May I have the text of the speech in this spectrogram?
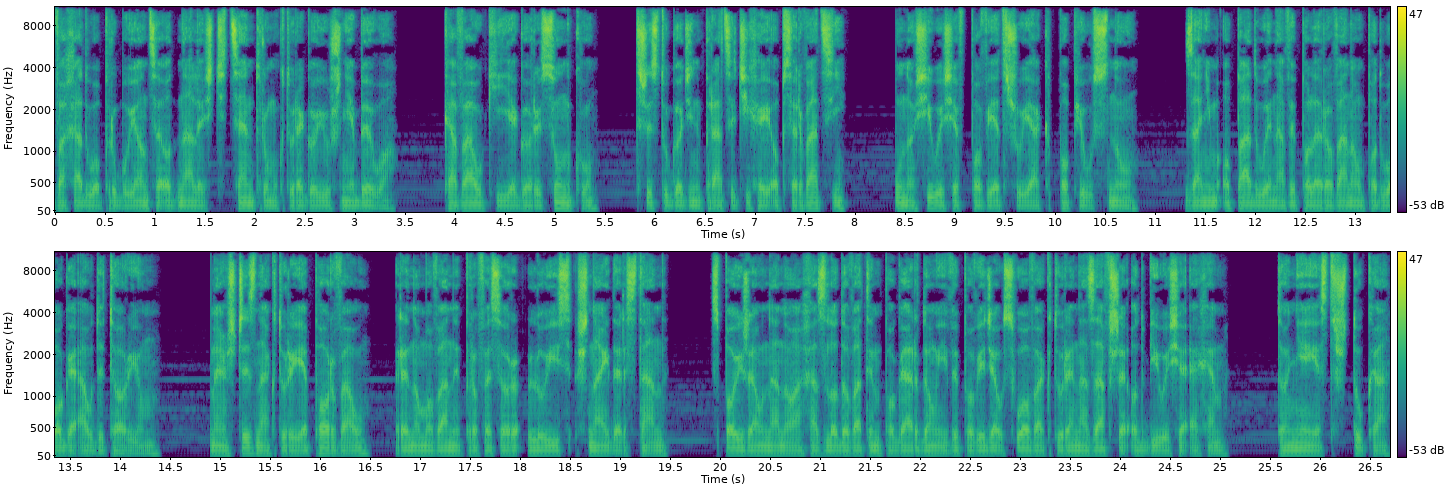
wahadło próbujące odnaleźć centrum, którego już nie było. Kawałki jego rysunku, 300 godzin pracy cichej obserwacji, unosiły się w powietrzu jak popiół snu, zanim opadły na wypolerowaną podłogę audytorium. Mężczyzna, który je porwał, renomowany profesor Louis Schneiderstan, spojrzał na Noacha z lodowatym pogardą i wypowiedział słowa, które na zawsze odbiły się echem. To nie jest sztuka,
